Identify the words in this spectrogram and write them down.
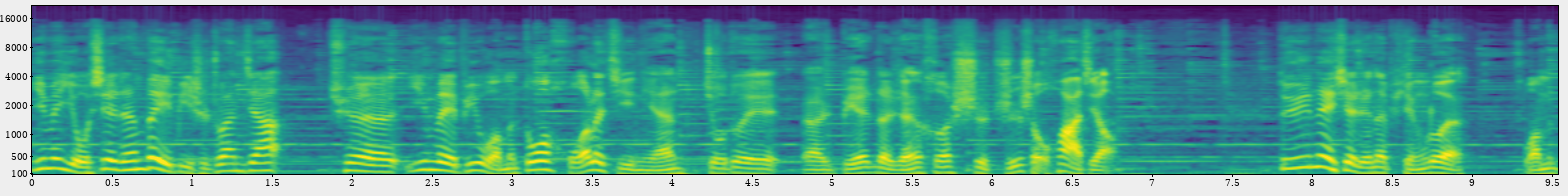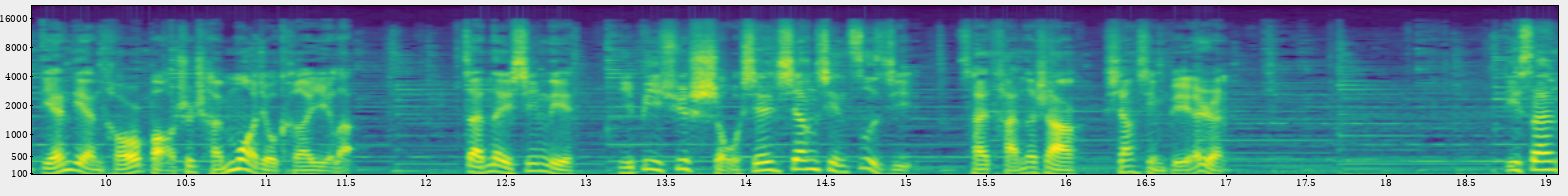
因为有些人未必是专家，却因为比我们多活了几年，就对呃别人的人和事指手画脚。对于那些人的评论，我们点点头，保持沉默就可以了。在内心里，你必须首先相信自己，才谈得上相信别人。第三，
